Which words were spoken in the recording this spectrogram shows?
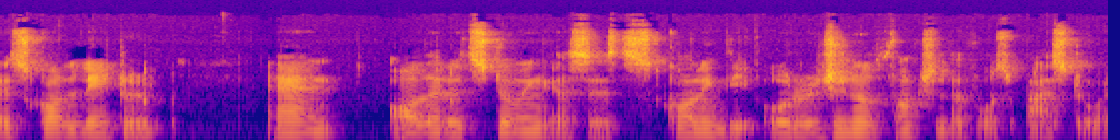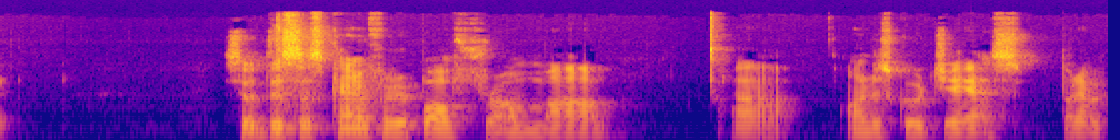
it's called later and all that it's doing is it's calling the original function that was passed to it. So this is kind of a ripoff from uh, uh, underscore js but i've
